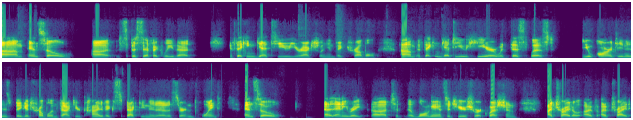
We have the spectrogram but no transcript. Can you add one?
um, and so uh, specifically that if they can get to you, you're actually in big trouble. Um, if they can get to you here with this list, you aren't in as big a trouble. In fact, you're kind of expecting it at a certain point. And so, at any rate, uh, to, a long answer to your short question, I tried. I've I've tried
